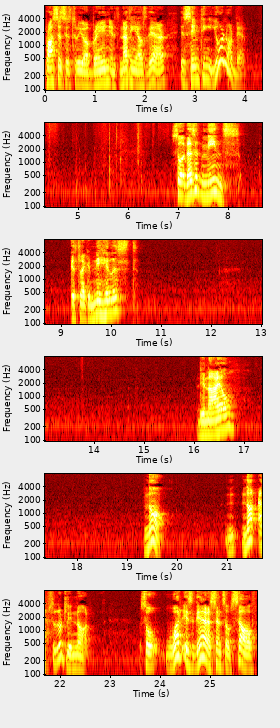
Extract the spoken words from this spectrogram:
processes through your brain and it's nothing else there, is the same thing, you're not there. So does it mean it's like a nihilist? Denial? No. N not absolutely not. So what is their sense of self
